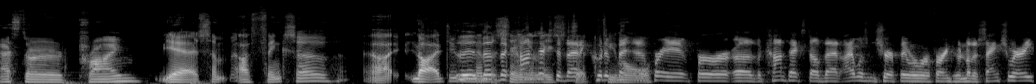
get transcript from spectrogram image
Astar Prime. Yeah, some I think so. Uh, like I do The, remember the, the seeing at context of that it could have been uh, more. for for uh, the context of that. I wasn't sure if they were referring to another sanctuary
